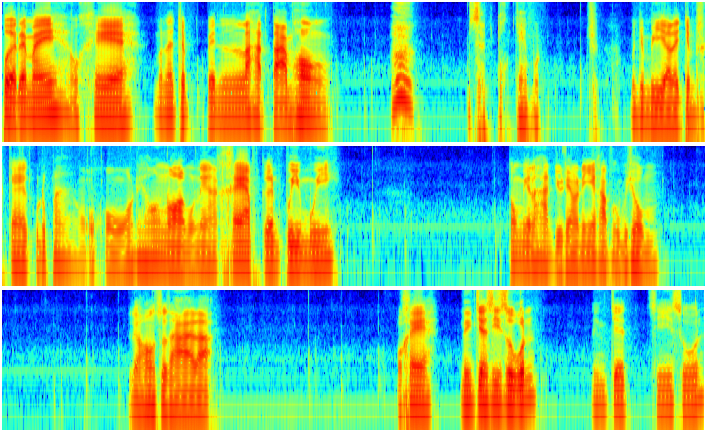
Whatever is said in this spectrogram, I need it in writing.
เปิดได้ไหมโอเค มันน่าจะเป็นรหัสตามห้องสัตว์ตกใจหมด มันจะมีอะไรจำสแกร์กูหรือเปล่า โอ้โห ในห้องนอนผมเนี่ยแคบเกินปุยมุย ต้องมีรหัสอยู่แถวนี้ครับคุณผู้ชม เหลือห้องสุดท้ายละ โอเคหนึ่งเจ็ดสี่ศูนย์หนึ่งเจ็ดสี่ศูนย์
